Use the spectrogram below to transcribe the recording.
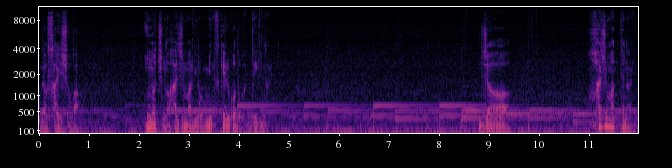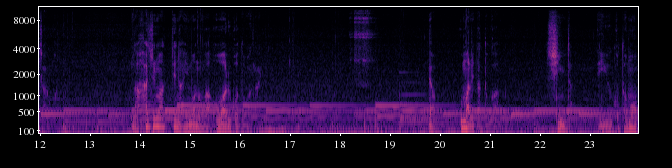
だから最初が。命の始まりを見つけることができない。じゃあ始まってないんちゃうか。始まってないものが終わることはない。生まれたとか死んだっていうことも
